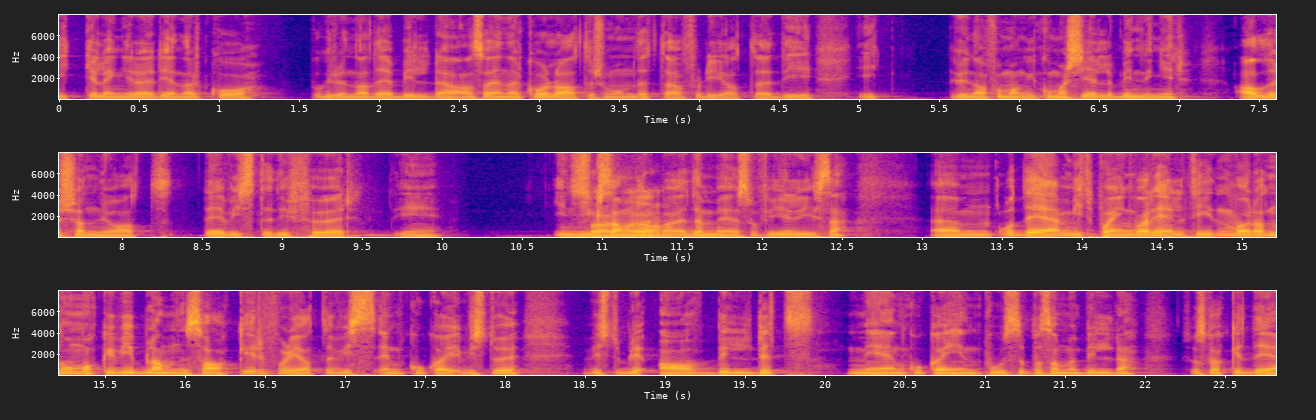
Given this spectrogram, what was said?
ikke lenger er i NRK pga. det bildet. Altså NRK later som om dette er fordi at de, hun har for mange kommersielle bindinger. Alle skjønner jo at det visste de før de inngikk samarbeidet ja. med Sofie Elise. Um, og det mitt poeng var hele tiden, var at nå må ikke vi blande saker. fordi at hvis, hvis, du, hvis du blir avbildet med en kokainpose på samme bilde, så skal ikke det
